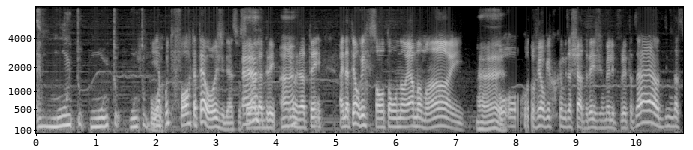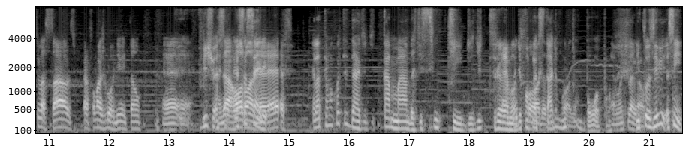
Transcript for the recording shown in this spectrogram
é muito, muito, muito boa. E é muito forte até hoje, né? Se você é, olha direitinho, é. ainda, tem, ainda tem alguém que solta um Não é a Mamãe. É. Ou, ou, quando vê alguém com camisa xadrez vermelho e preta, diz, é, o Dino da Silva Saulo, se o cara for mais gordinho, então. É, Bicho, essa, essa série. Ela tem uma quantidade de camadas, de sentido, de trama, é de complexidade muito, muito, boa, pô. É muito legal. Inclusive, assim,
